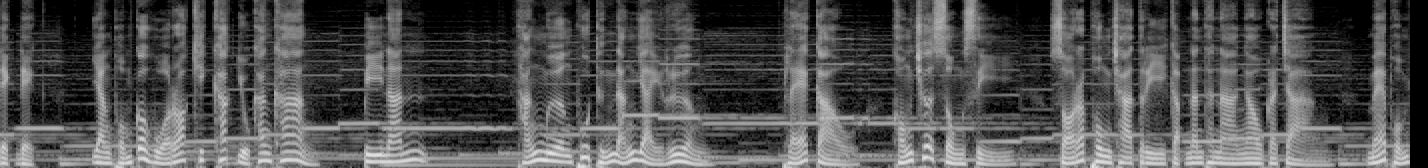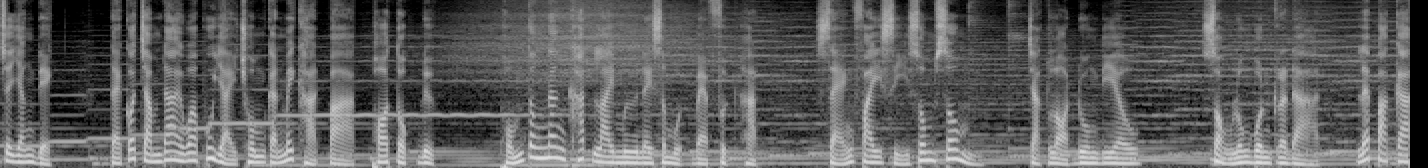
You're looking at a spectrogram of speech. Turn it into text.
เด็กๆ อย่างผมก็หัวเราะคิกคักอยู่ข้างๆ ปีนั้น ทั้งเมืองพูดถึงหนังใหญ่เรื่อง แผลเก่าของเชิดทรงศรีสรพงษ์ชาตรีกับนันทนาเงากระจ่าง แม้ผมจะยังเด็ก แต่ก็จำได้ว่าผู้ใหญ่ชมกันไม่ขาดปาก พอตกดึก ผมต้องนั่งคัดลายมือในสมุดแบบฝึกหัด แสงไฟสีส้มๆ จากหลอดดวงเดียว ส่องลงบนกระดาษ และปากกา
